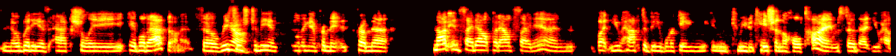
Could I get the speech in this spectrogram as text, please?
nobody is actually able to act on it. So research yeah. to me is building it from the from the not inside out but outside in, but you have to be working in communication the whole time so that you have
